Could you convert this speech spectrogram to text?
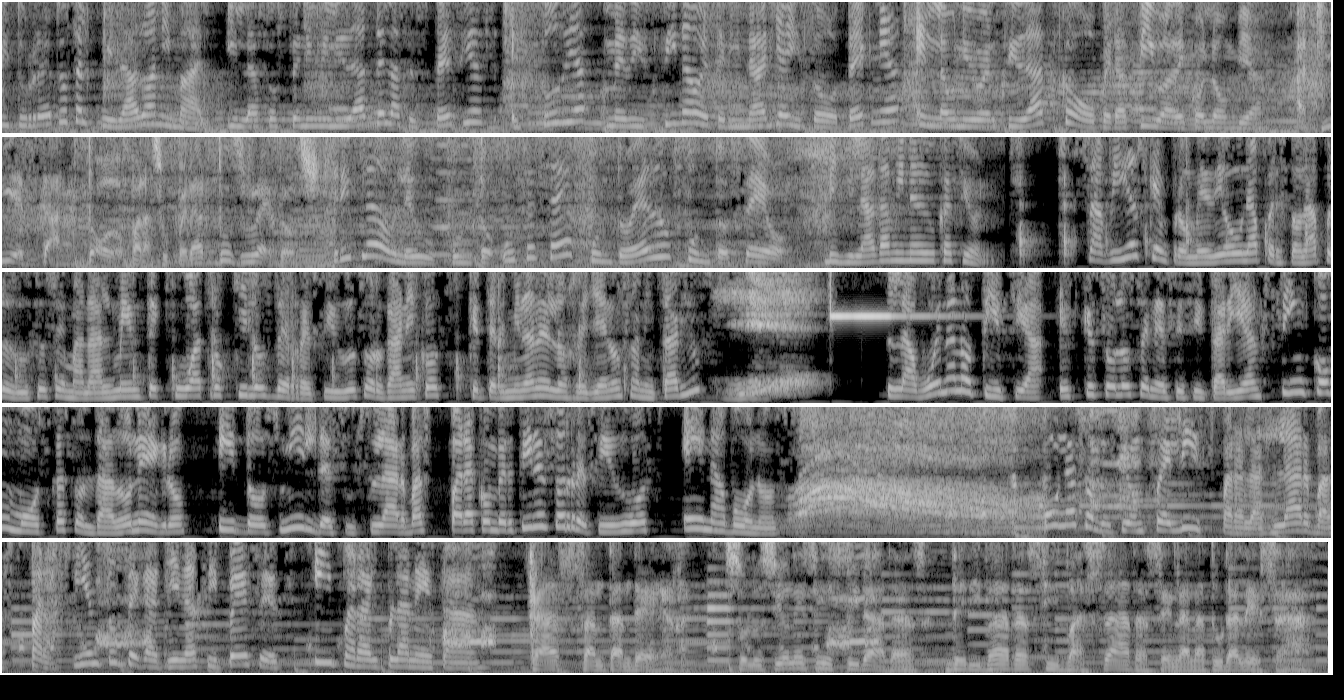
Si tu reto es el cuidado animal y la sostenibilidad de las especies, estudia Medicina Veterinaria y Zootecnia en la Universidad Cooperativa de Colombia. Aquí está todo para superar tus retos. www.ucc.edu.co Vigilada Mineducación. ¿Sabías que en promedio una persona produce semanalmente 4 kilos de residuos orgánicos que terminan en los rellenos sanitarios? La buena noticia es que solo se necesitarían 5 moscas soldado negro y 2.000 de sus larvas para convertir esos residuos en abonos. Una solución feliz para las larvas, para cientos de gallinas y peces y para el planeta. CAS Santander. Soluciones inspiradas, derivadas y basadas en la naturaleza.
